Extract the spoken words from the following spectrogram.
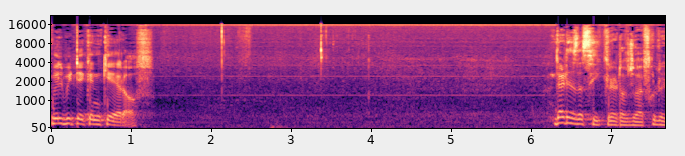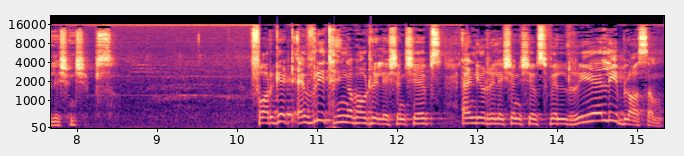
will be taken care of. That is the secret of joyful relationships. Forget everything about relationships, and your relationships will really blossom.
